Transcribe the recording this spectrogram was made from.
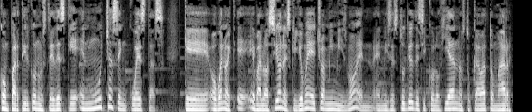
compartir con ustedes que en muchas encuestas que, o bueno, e, evaluaciones que yo me he hecho a mí mismo, en, mis estudios de psicología nos tocaba tomar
